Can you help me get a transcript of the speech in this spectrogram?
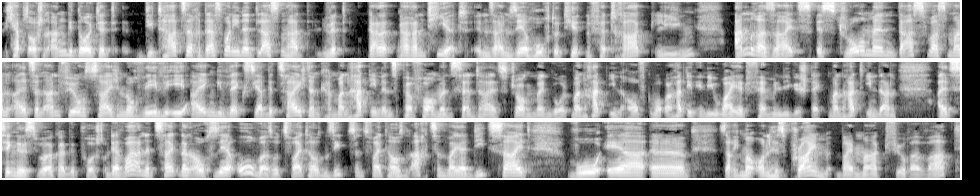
ich habe es auch schon angedeutet, die Tatsache, dass man ihn entlassen hat, wird garantiert in seinem sehr hochdotierten Vertrag liegen. Andererseits ist Strowman das, was man als in Anführungszeichen noch WWE-Eigengewächs ja bezeichnen kann. Man hat ihn ins Performance Center als Strongman geholt, man hat ihn aufgebaut, man hat ihn in die Wyatt Family gesteckt, man hat ihn dann als Singles Worker gepusht. Und er war eine Zeit lang auch sehr over. So 2017, 2018 war ja die Zeit, wo er, äh, sag ich mal, on his prime beim Marktführer war.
